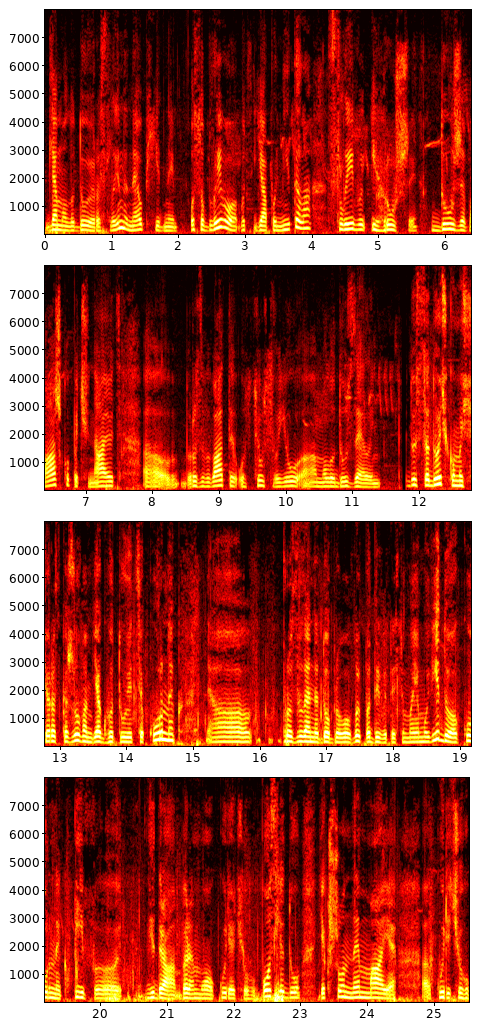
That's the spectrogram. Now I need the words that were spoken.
для молодої рослини необхідний. Особливо, от я помітила, сливи і груші дуже важко починають е, розвивати оцю свою е, молоду зелень. Йду з садочком і ще розкажу вам, як готується курник. Про зелене добриво ви подивитесь у моєму відео. Курник пів е, відра беремо курячого посліду. Якщо немає е, курячого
